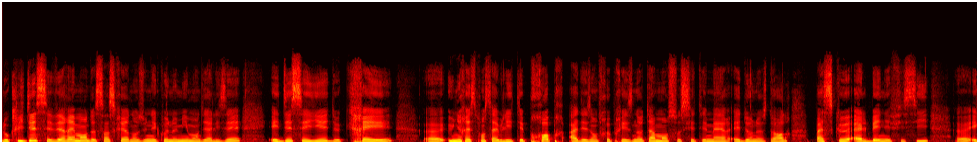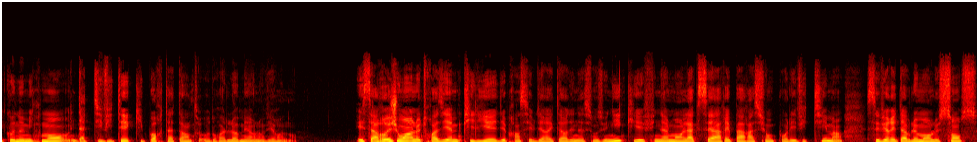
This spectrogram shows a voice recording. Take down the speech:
Donc l'idée, c'est vraiment de s'inscrire dans une économie mondialisée et d'essayer de créer euh, une responsabilité propre à des entreprises, notamment sociétés mères et donneuses d'ordre, parce qu'elles bénéficient euh, économiquement d'activités qui portent atteinte aux droits de l'homme et à l'environnement. Et ça rejoint le troisième pilier des principes directeurs des Nations Unies, qui est finalement l'accès à réparation pour les victimes. C'est véritablement le sens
